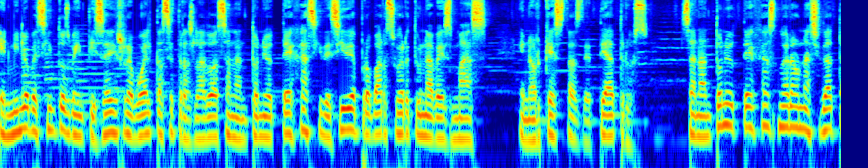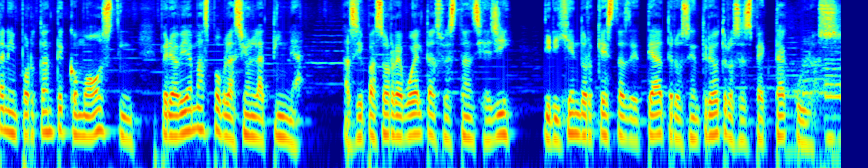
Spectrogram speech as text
En 1926 Revuelta se trasladó a San Antonio, Texas y decide probar suerte una vez más, en orquestas de teatros. San Antonio, Texas no era una ciudad tan importante como Austin, pero había más población latina. Así pasó revuelta su estancia allí, dirigiendo orquestas de teatros, entre otros espectáculos.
